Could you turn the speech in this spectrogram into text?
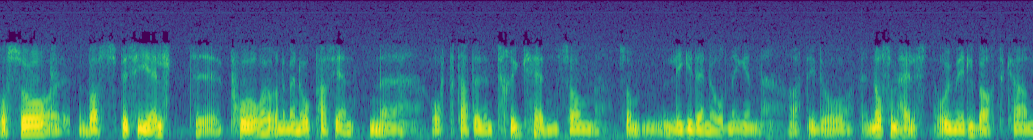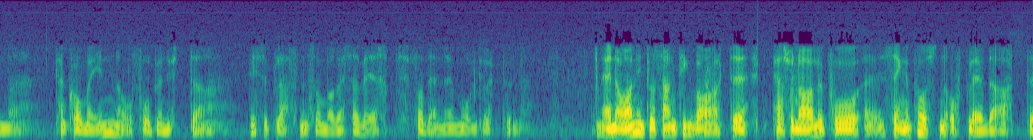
Og så var spesielt eh, pårørende, men òg pasientene, opptatt av den tryggheten som, som, ligger i den ordningen. At de da når som helst og umiddelbart kan, kan komme inn og få benytta disse plassene som var reservert for denne målgruppen. En annen interessant ting var at eh, personalet på eh, sengeposten opplevde at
